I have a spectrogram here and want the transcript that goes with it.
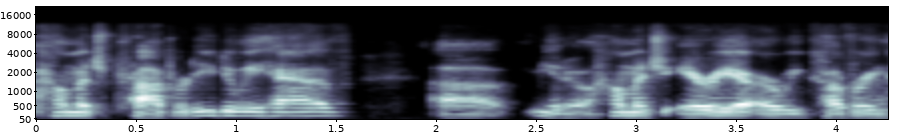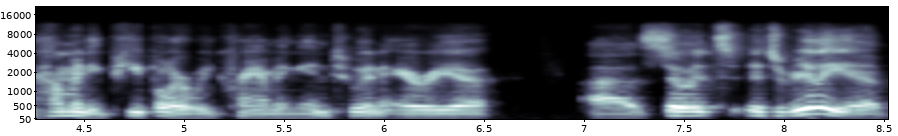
How much property do we have? Uh, you know, how much area are we covering? How many people are we cramming into an area? Uh, so it's it's really a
